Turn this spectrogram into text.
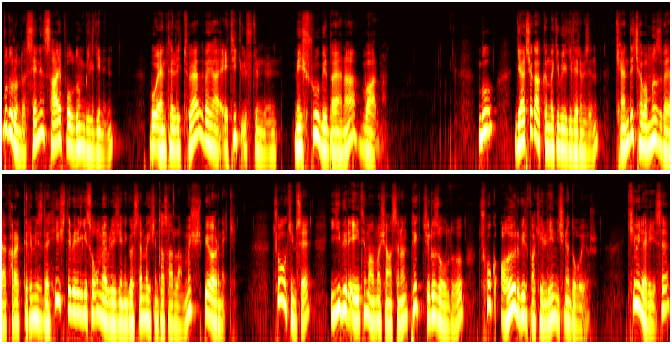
bu durumda senin sahip olduğun bilginin bu entelektüel veya etik üstünlüğün meşru bir dayanağı var mı? Bu gerçek hakkındaki bilgilerimizin kendi çabamız veya karakterimizle hiç de bir ilgisi olmayabileceğini göstermek için tasarlanmış bir örnek. Çoğu kimse iyi bir eğitim alma şansının pek cılız olduğu çok ağır bir fakirliğin içine doğuyor. Kimileri ise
